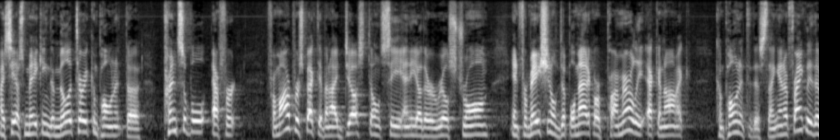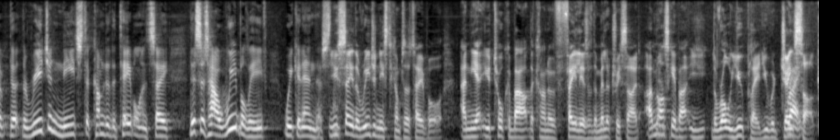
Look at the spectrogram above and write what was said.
I see us making the military component the principal effort from our perspective, and I just don't see any other real strong informational, diplomatic, or primarily economic component to this thing. And uh, frankly, the, the, the region needs to come to the table and say, this is how we believe we can end this. You thing." say the region needs to come to the table, and yet you talk about the kind of failures of the military side. I'm asking about you, the role you played. You were JSOC,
